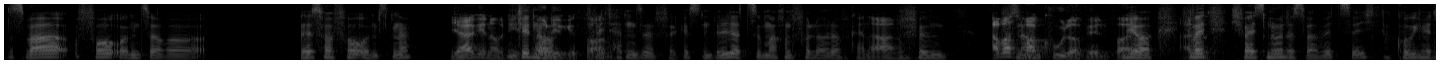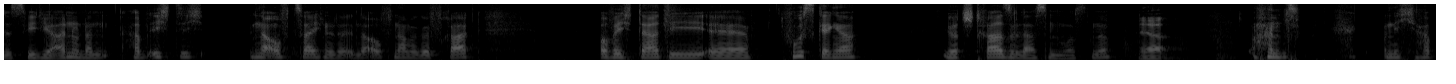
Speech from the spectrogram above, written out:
das war vor unserer, das war vor uns, ne? Ja, genau, die ist genau. vor dir gefahren. Vielleicht hatten sie vergessen, Bilder zu machen vor lauter Keine Ahnung. Film. Aber es Genau. war cool auf jeden Fall. Ja, ich, Also, weiß, ich weiß nur, das war witzig. Da gucke ich mir das Video an und dann habe ich dich in der Aufzeichnung oder in der Aufnahme gefragt, ob ich da die äh, Fußgänger über die Straße lassen muss, ne? ja. Und, und ich habe,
